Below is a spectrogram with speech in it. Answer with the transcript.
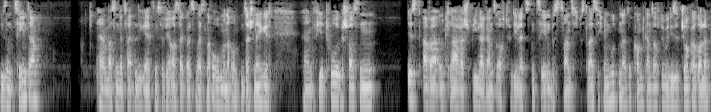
Die sind Zehnter, ähm, was in der zweiten Liga jetzt nicht so viel aussagt, weil es nach oben und nach unten sehr schnell geht. Ähm, vier Tore geschossen, ist aber ein klarer Spieler ganz oft für die letzten 10 bis 20 bis 30 Minuten, also kommt ganz oft über diese Joker-Rolle.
